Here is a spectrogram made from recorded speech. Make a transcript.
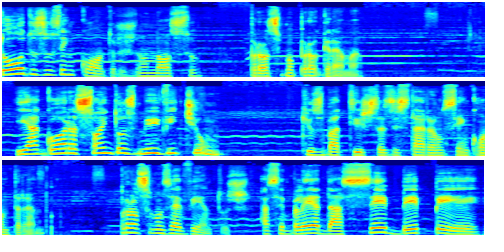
todos os encontros no nosso próximo programa. E agora só em 2021 que os batistas estarão se encontrando. Próximos eventos: Assembleia da CBPE,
